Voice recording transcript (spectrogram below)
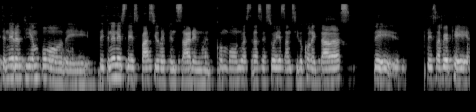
tener el tiempo, de, de, tener este espacio de pensar en cómo nuestras historias han sido conectadas, de, de saber que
